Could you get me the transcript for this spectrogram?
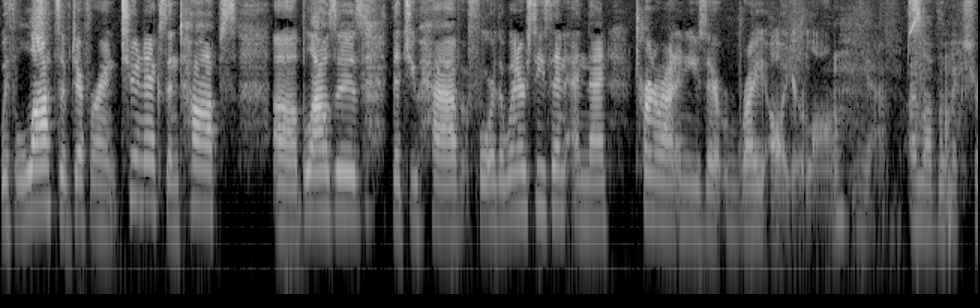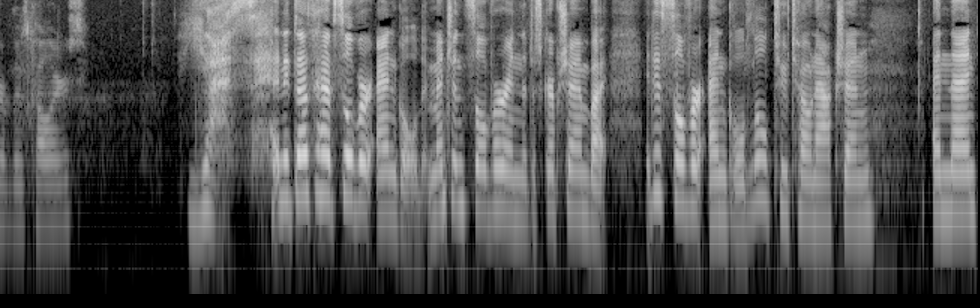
with lots of different tunics and tops, uh, blouses that you have for the winter season, and then turn around and use it right all year long. Yeah, I love the mixture of those colors. Yes, and it does have silver and gold. It mentions silver in the description, but it is silver and gold, little two-tone action. And then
